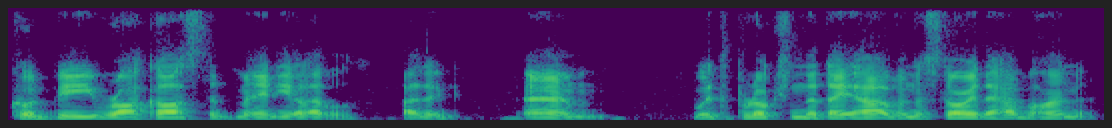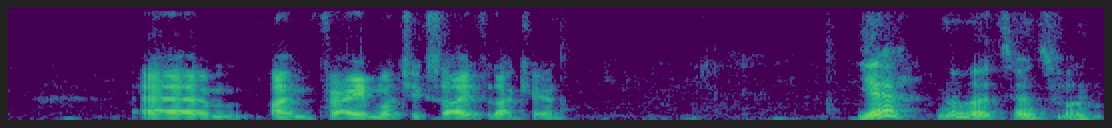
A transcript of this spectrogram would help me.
could be Rock Austin Mania levels. I think, um, with the production that they have and the story they have behind it. Um, I'm very much excited for that, Kieran. Yeah, no, that sounds fun.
